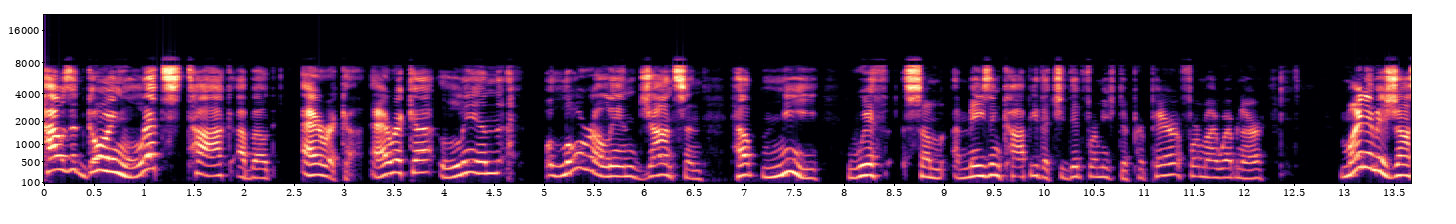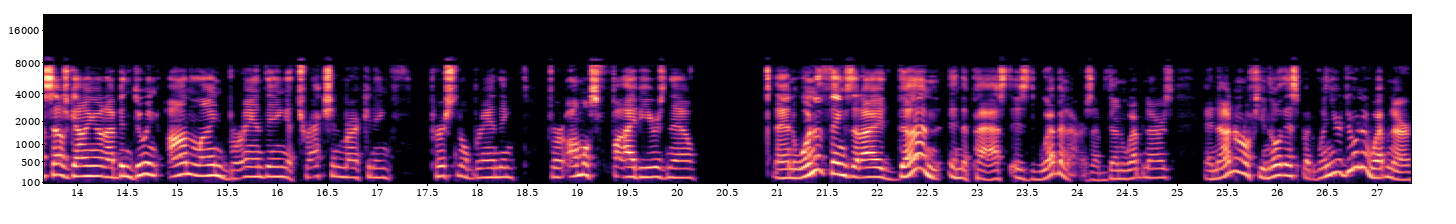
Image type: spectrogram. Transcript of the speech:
how's it going? Let's talk about Aricka. Aricka Lynn Laura Lynn Johnson helped me with some amazing copy that she did for me to prepare for my webinar. My name is Jean-Serge Gagnon. I've been doing online branding attraction marketing personal branding for almost five years now and one of the things that I've done in the past is webinars. I've done webinars and I don't know if you know this but when you're doing a webinar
